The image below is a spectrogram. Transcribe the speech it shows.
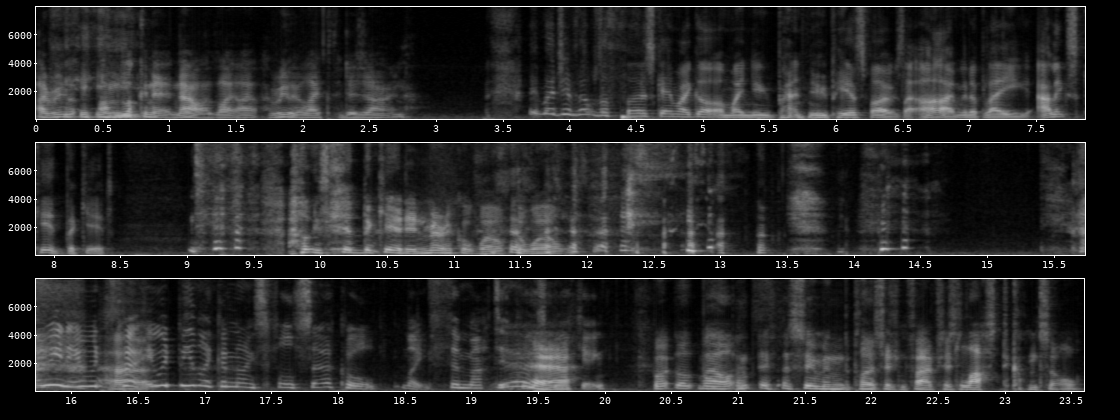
I really, I'm looking at it now. Like, I I really like the design. Imagine if that was the first game I got on my new brand new PS5. It's like, ah, I'm going to play Alex Kidd the Kid. Alex Kid the Kid in Miracle World, the world. I mean, it would Uh, it would be like a nice full circle, like thematically Yeah. speaking. But uh, well, if, assuming the PlayStation 5 is his last console,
